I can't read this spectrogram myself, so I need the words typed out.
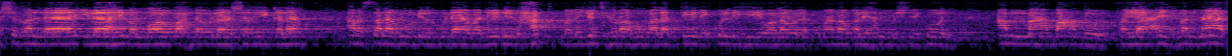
أشهد أن لا إله إلا الله وحده لا شريك له أرسله بالهدى ودين الحق وليظهره على الدين كله ولو ولو كره المشركون. أما بعد فيا أيها الناس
